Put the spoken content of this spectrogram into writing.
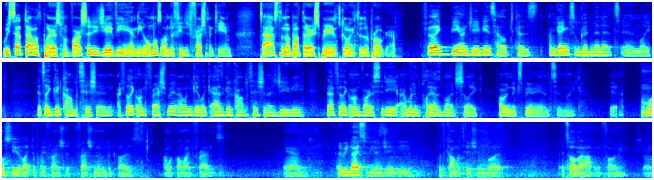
We sat down with players from varsity JV and the almost undefeated freshman team to ask them about their experience going through the program. I feel like being on JV has helped because I'm getting some good minutes and like it's like good competition. I feel like on freshman I wouldn't get like as good competition as JV, and I feel like on varsity I wouldn't play as much, so like I wouldn't experience and like yeah. I mostly like to play freshman because I'm with all my friends, and it'd be nice to be on JV for the competition, but it's all about having fun. So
